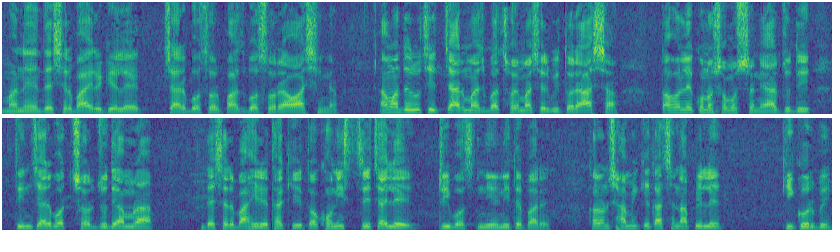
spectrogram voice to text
মানে দেশের বাইরে গেলে চার বছর, পাঁচ বছর বছরেও আসি না। আমাদের উচিত চার মাস বা ছয় মাসের ভিতরে আসা। তাহলে কোনো সমস্যা নেই। আর যদি তিন, চার বছর যদি আমরা দেশের বাইরে থাকি, তখন স্ত্রী চাইলে ডিভোর্স নিয়ে নিতে পারে। কারণ স্বামীকে কাছে না পেলে কি করবে?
